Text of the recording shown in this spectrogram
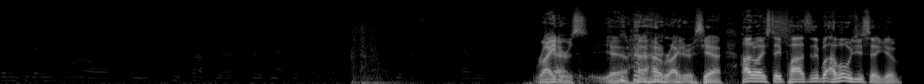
in today's world and keep up your great messages that you give us every day? Writers. Yeah, writers. Yeah. How do I stay positive? What would you say, Gib?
